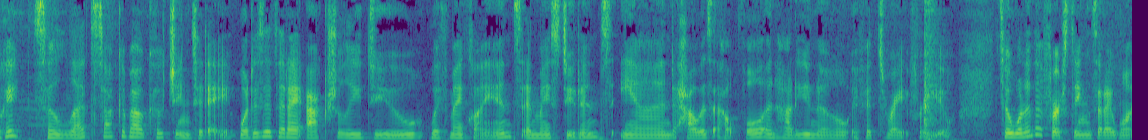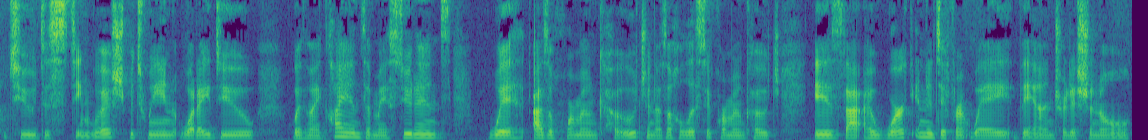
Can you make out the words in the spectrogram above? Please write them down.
Okay, so let's talk about coaching today. What is it that I actually do with my clients and my students, and how is it helpful, and how do you know if it's right for you? So, one of the first things that I want to distinguish between what I do with my clients and my students with as a hormone coach and as a holistic hormone coach is that I work in a different way than traditional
